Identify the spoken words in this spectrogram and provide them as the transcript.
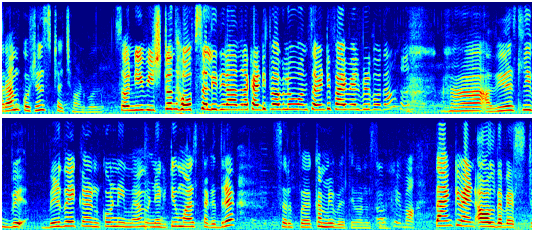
ಆರಾಮ್ ಕ್ವಶನ್ಸ್ ಟಚ್ ಮಾಡ್ಬೋದು. ಸೊ ನೀವು ಇಷ್ಟೊಂದು ಹೋಪ್ಸಲ್ಲಿದ್ದೀರಾ ಅಂದ್ರೆ ಖಂಡಿತವಾಗ್ಲೂ ಒಂದು ಸೆವೆಂಟಿ ಫೈವ್ ಮೇಲೆ ಬೀಳ್ಬೋದಾ? ಹಾಂ ಅಬ್ವಿಯಸ್ಲಿ ಬಿ ಬೀಳ್ಬೇಕು ಅಂದ್ಕೊಂಡು ಮ್ಯಾಮ್ ನೆಗೆಟಿವ್ ಮಾರ್ಕ್ಸ್ ತೆಗೆದ್ರೆ ಸ್ವಲ್ಪ ಕಮ್ಮಿ ಬೀಳ್ತೀವಿ ಅನಿಸ್ತದೆ thank you and all the best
